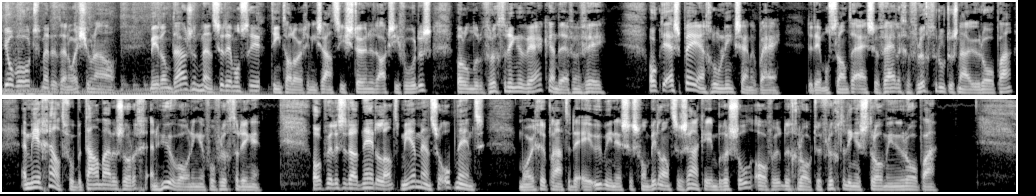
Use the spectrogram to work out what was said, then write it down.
Jobboot met het NOS Journaal. Meer dan duizend mensen demonstreren. Tientallen organisaties steunen de actievoerders, waaronder de Vluchtelingenwerk en de FNV. Ook de SP en GroenLinks zijn erbij. De demonstranten eisen veilige vluchtroutes naar Europa en meer geld voor betaalbare zorg en huurwoningen voor vluchtelingen. Ook willen ze dat Nederland meer mensen opneemt. Morgen praten de EU-ministers van Binnenlandse Zaken in Brussel over de grote vluchtelingenstroom in Europa.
